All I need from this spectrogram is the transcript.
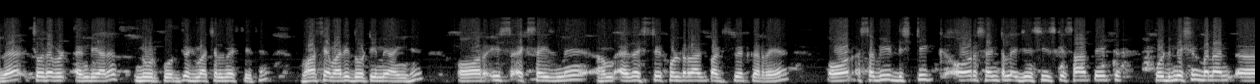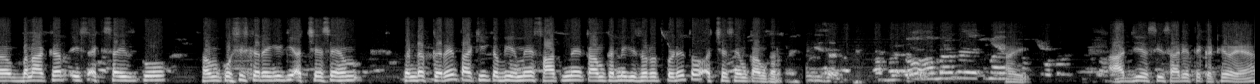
व चौदह एनडीआरएफ नूरपुर जो हिमाचल में स्थित है। वहाँ से हमारी दो टीमें आई हैं और इस एक्सरसाइज में हम एज ए स्टेक होल्डर आज पार्टिसिपेट कर रहे हैं और सभी डिस्ट्रिक्ट और सेंट्रल एजेंसीज के साथ एक कोऑर्डिनेशन बना बनाकर इस एक्सरसाइज को हम कोशिश करेंगे कि अच्छे से हम कंडक्ट करें ताकि कभी हमें साथ में काम करने की ज़रूरत पड़े तो अच्छे से हम काम कर पाए। ਅੱਜ ਹੀ ਅਸੀਂ ਸਾਰੇ ਇੱਥੇ ਇਕੱਠੇ ਹੋਏ ਆ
